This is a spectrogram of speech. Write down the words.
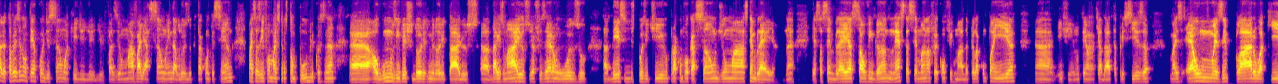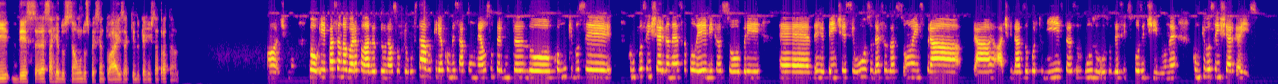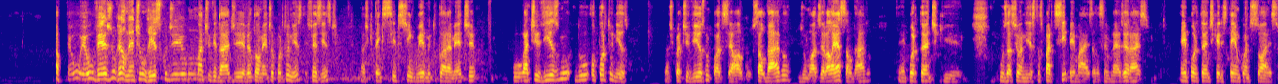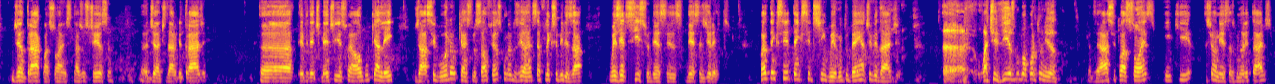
Olha, talvez eu não tenha condição aqui de, de, de fazer uma avaliação ainda à luz do que está acontecendo, mas as informações estão públicas, né? É, alguns investidores minoritários uh, da Smiles já fizeram uso uh, desse dispositivo para a convocação de uma assembleia, né? E essa assembleia, salvo engano, nesta semana foi confirmada pela companhia. Uh, enfim, não tenho aqui a data precisa, mas é um exemplo claro aqui desse, dessa redução dos percentuais aqui do que a gente está tratando. Ótimo. Bom, e passando agora a palavra para o Nelson para o Gustavo, queria começar com o Nelson perguntando como que você como que você enxerga nessa polêmica sobre é, de repente esse uso dessas ações para para atividades oportunistas, o uso, uso desse dispositivo, né? Como que você enxerga isso? Eu, eu, vejo realmente um risco de uma atividade eventualmente oportunista, isso existe. Acho que tem que se distinguir muito claramente o ativismo do oportunismo. Acho que o ativismo pode ser algo saudável, de um modo geral é saudável. É importante que os acionistas participem mais das Assembleias Gerais. É importante que eles tenham condições de entrar com ações na justiça, eh, diante da arbitragem. Eh, evidentemente, isso é algo que a lei já assegura. O que a instrução fez, como eu dizia antes, é flexibilizar o exercício desses, desses direitos. Agora tem que se, tem que se distinguir muito bem a atividade, uh, o ativismo do oportunismo. Quer dizer, há situações em que acionistas minoritários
